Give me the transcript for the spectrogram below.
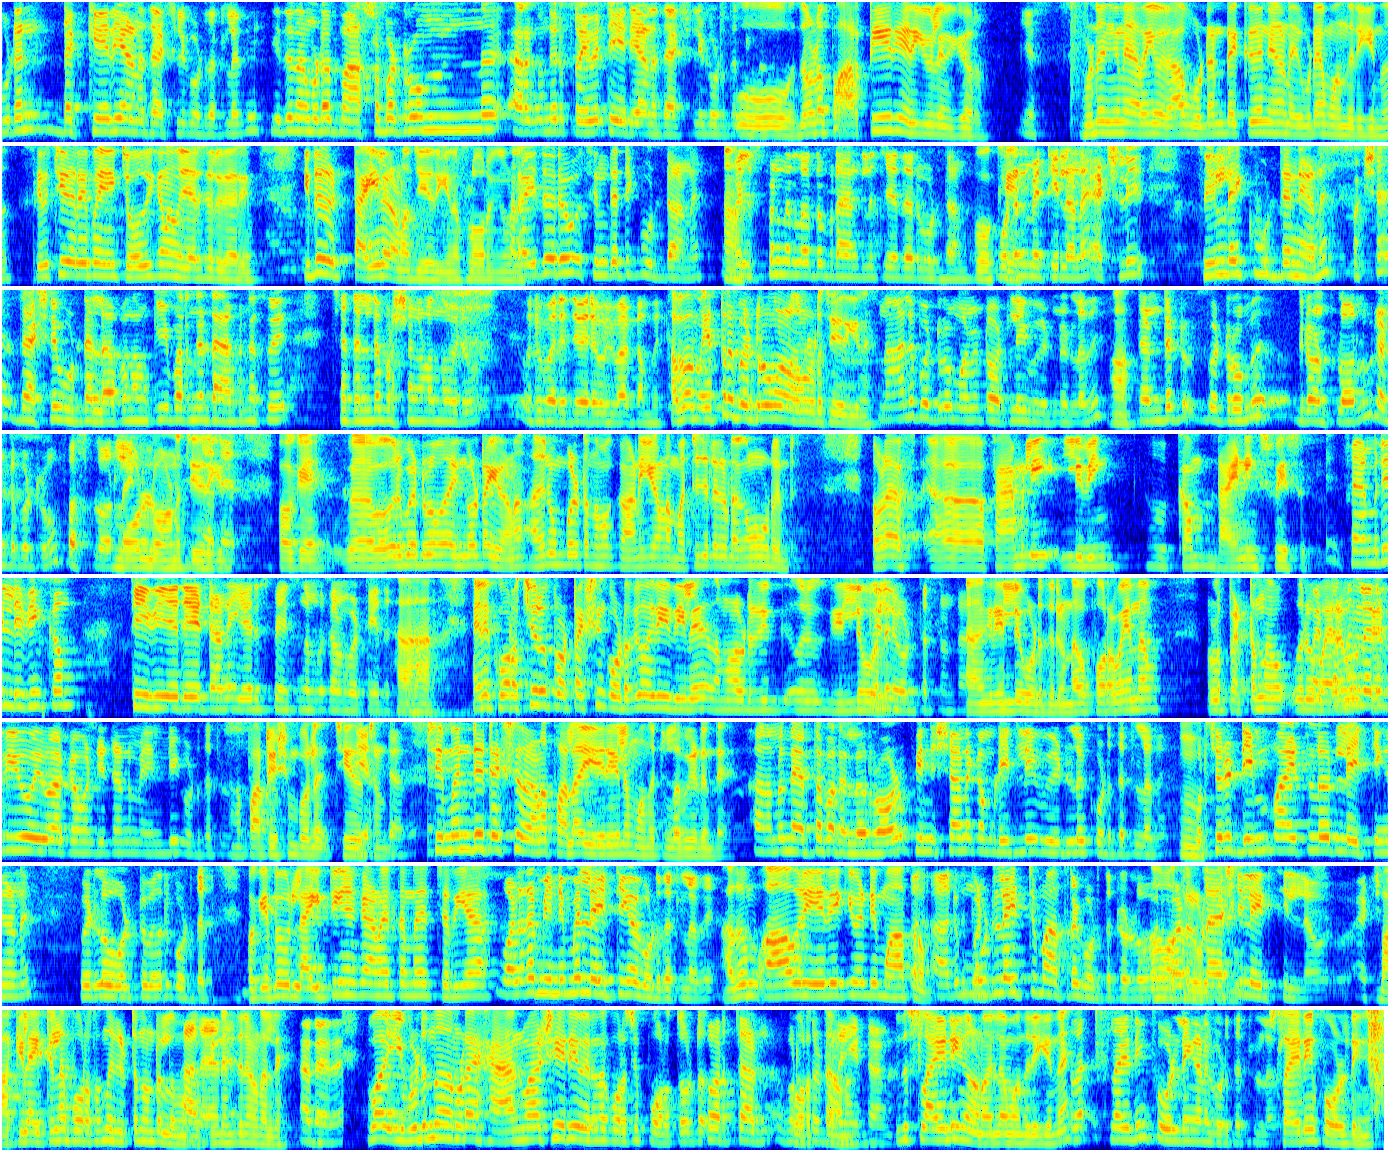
വുഡൻ ഡെക്ക് ഏരിയ ആണ് ഇത് ആക്ച്വലി കൊടുത്തിട്ടുള്ളത്. ഇത് നമ്മുടെ മാസ്റ്റർ ബെഡ്റൂമിൽ നിന്ന് ഇറങ്ങുന്ന ഒരു പ്രൈവറ്റ് ഏരിയ ആണ് ഇത് ആക്ച്വലി കൊടുത്തത് ഓ നമ്മുടെ പാർട്ടി ഏരിയ ആയിരിക്കുമല്ലോ പറഞ്ഞു യെസ് ഇവിടെ ഇങ്ങനെ ഇറങ്ങി വരും. ആ വുഡൻ ഡെക്ക് തന്നെയാണ് ഇവിടെ വന്നിരിക്കുന്നത്. തിരിച്ചു കയറിയപ്പോൾ എനിക്ക് ചോദിക്കണം എന്ന് വിചാരിച്ചൊരു കാര്യം. ഇത് ടൈലാണോ ചെയ്തിരിക്കുന്നത് ഫ്ലോറിംഗ് ഇതൊരു സിന്തറ്റിക് വുഡാണ് വെൽസ്പൺ എന്നുള്ള ഒരു ബ്രാൻഡിൽ ചെയ്ത ഒരു വുഡാണ് വുഡൻ മെറ്റീരിയൽ ആണ്. ആക്ച്വലി ഫീൽ ലൈക്ക് വുഡ് തന്നെയാണ്. പക്ഷേ ഇത് ആക്ച്വലി വുഡ് അല്ല. അപ്പോൾ നമുക്ക് ഈ പറഞ്ഞ ഡാമ്പിനെസ് ചെതലിന്റെ പ്രശ്നങ്ങളൊന്നും ഒരു ഒരു പരിധി വരെ ഒഴിവാക്കാൻ പറ്റും അപ്പം എത്ര ബെഡ്റൂമാണ് അവിടെ ചെയ്തിരിക്കുന്നത്? നാല് ബെഡ്റൂമാണ് ടോട്ടലി വീടിനുള്ളത്. രണ്ട് ബെഡ്റൂം ഗ്രൗണ്ട് ഫ്ലോറിലും രണ്ട് ബെഡ്റൂം ഫസ്റ്റ് ഫ്ലോറിലും മുകളിലുമാണ് ചെയ്തിരിക്കുന്നത്. ഓക്കെ ഒരു ബെഡ്റൂം ഇങ്ങോട്ടേക്കാണ്. അതിന് മുമ്പായിട്ട് നമുക്ക് കാണിക്കാനുള്ള മറ്റു ചില ഘടകങ്ങളും കൂടെ ഉണ്ട് അവിടെ family living cum dining space. Family living cum T V area ആയിട്ടാണ് ഈ ഒരു സ്പേസ് നമ്മൾ കൺവേർട്ട് ചെയ്തത് അതിന് കുറച്ചൊരു പ്രൊട്ടക്ഷൻ കൊടുക്കുന്ന രീതിയിൽ നമ്മൾ അവിടെ ഒരു ഒരു ഗ്രില്ല് പോലെ കൊടുത്തിട്ടുണ്ട്. ഗ്രില്ല് കൊടുത്തിട്ടുണ്ട്. അപ്പോൾ പുറമേ നിന്ന് നമ്മൾ പെട്ടെന്ന് ഒരു വരവ് വ്യൂ ഒഴിവാക്കാൻ വേണ്ടിയിട്ടാണ് മെയിൻലി കൊടുത്തിട്ടുള്ളത്. പാർട്ടീഷൻ പോലെ ചെയ്തിട്ടുണ്ട്. സിമെന്റ് ടെക്സ്ചർ ആണ് പല ഏരിയയിലും വന്നിട്ടുള്ള വീടിന്റെ. നമ്മൾ നേരത്തെ പറഞ്ഞല്ലോ റോഡ് ഫിനിഷ് ആണ് കംപ്ലീറ്റ്ലി വീട്ടിൽ കൊടുത്തിട്ടുള്ളത്. കുറച്ചൊരു ഡിം ആയിട്ടുള്ള ഒരു ലൈറ്റിംഗ് ആണ് വീട്ടിൽ വോൾട്ട് മീറ്റർ കൊടുത്തിട്ടുണ്ട് ഓക്കെ ഇപ്പോൾ ലൈറ്റിംഗ് ഒക്കെ ആണെങ്കിൽ തന്നെ ചെറിയ വളരെ മിനിമൽ ലൈറ്റിംഗ് ആണ് കൊടുത്തിട്ടുള്ളത്. അതും ആ ഒരു ഏരിയക്ക് വേണ്ടി മാത്രം. ഒരു മൂഡ് ലൈറ്റ് മാത്രമേ കൊടുത്തിട്ടുള്ളൂ. ഒരുപാട് ഫ്ലാഷി ലൈറ്റ്സ് ഇല്ല. ബാക്കി ലൈറ്റെല്ലാം പുറത്തുനിന്ന് കിട്ടുന്നുണ്ടല്ലോ പിന്നെ എന്തിനാണല്ലേ? അപ്പൊ ഇവിടുന്ന് നമ്മുടെ ഹാൻഡ് വാഷ് ഏരിയ വരുന്ന കുറച്ച് പുറത്തോട്ട് പുറത്താണ് പുറത്താണ്. ഇത് സ്ലൈഡിംഗ് ആണോ എല്ലാം വന്നിരിക്കുന്നത് സ്ലൈഡിംഗ് ഫോൾഡിംഗ് ആണ് കൊടുത്തിട്ടുള്ളത്. സ്ലൈഡിംഗ് ഫോൾഡിംഗ്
